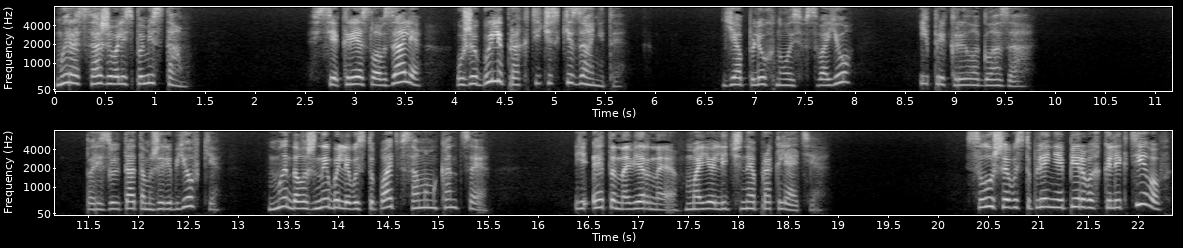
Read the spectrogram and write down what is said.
мы рассаживались по местам. Все кресла в зале уже были практически заняты. Я плюхнулась в свое и прикрыла глаза. По результатам жеребьевки мы должны были выступать в самом конце. И это, наверное, мое личное проклятие. Слушая выступления первых коллективов,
